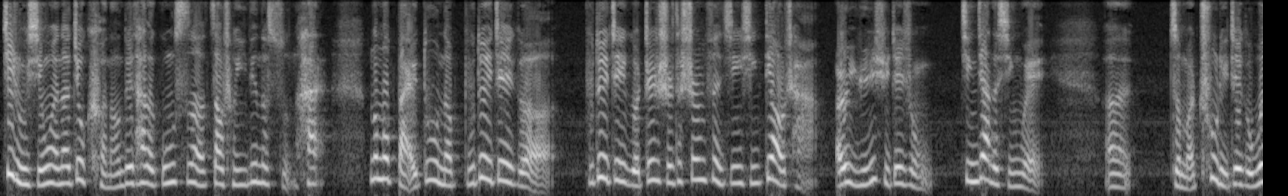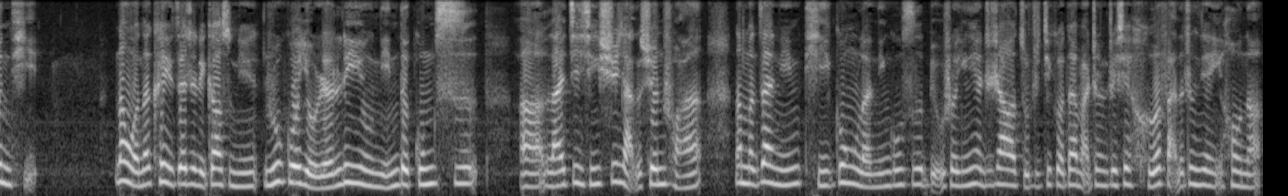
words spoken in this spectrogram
这种行为呢，就可能对他的公司呢造成一定的损害。那么，百度呢不对这个不对这个真实的身份进行调查，而允许这种竞价的行为，呃，怎么处理这个问题？那我呢可以在这里告诉您，如果有人利用您的公司，呃，来进行虚假的宣传，那么在您提供了您公司，比如说营业执照、组织机构代码证这些合法的证件以后呢，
